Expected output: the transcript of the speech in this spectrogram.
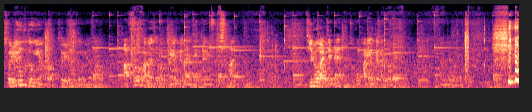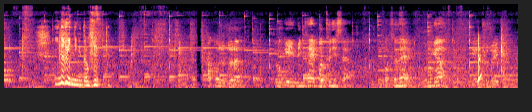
전륜구동이어서 전륜구동이어서 앞으로 가면서는 방향 전환이 굉장히 좋지만 뒤로 갈 때는 조금 방향 전환이 어려워요. 방향 전환이 어려워요. 인형 있는 게 너무 웃겨. 각도 조절은 여기 밑에 버튼이 있어요. 버튼을 누르면 이게 조절이 돼요.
